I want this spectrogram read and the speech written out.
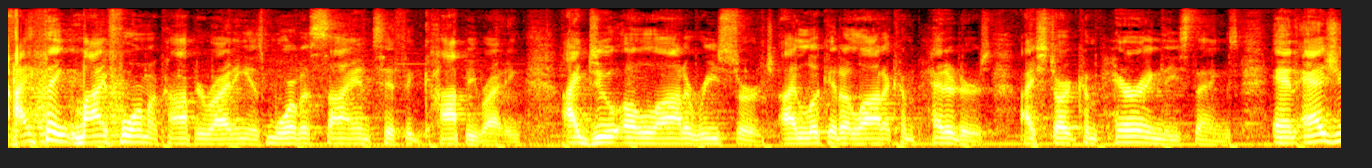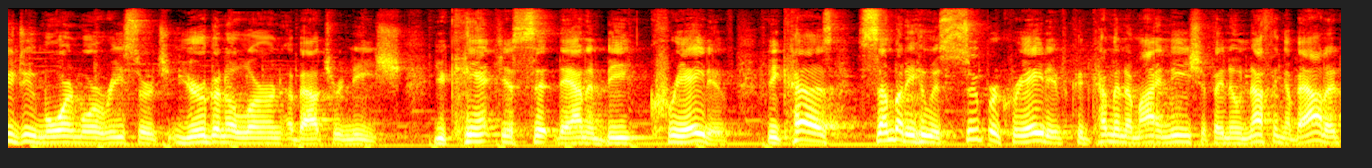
I think my form of copywriting is more of a scientific copywriting. I do a lot of research. I look at a lot of competitors. I start comparing these things. And as you do more and more research you're going to learn about your niche. You can't just sit down and be creative because somebody who is super creative could come into my niche if they know nothing about it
